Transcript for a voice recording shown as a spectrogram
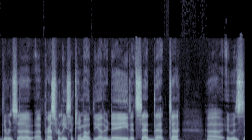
there was a, a, press release that came out the other day that said that uh, uh, it was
